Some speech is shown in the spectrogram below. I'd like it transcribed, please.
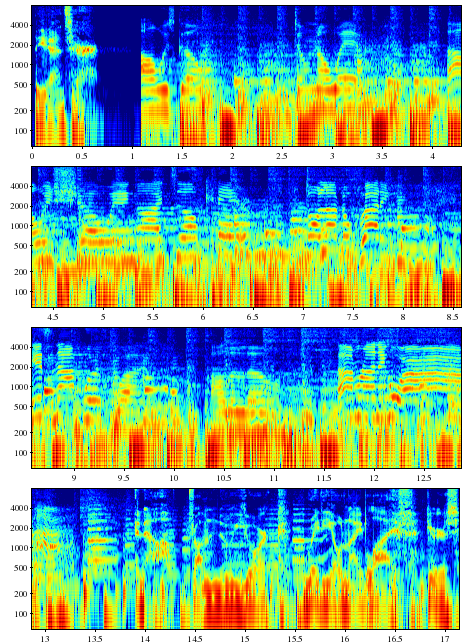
The Answer. Always going, don't know where. Always showing I don't care. Don't love nobody, it's not worthwhile. All alone, I'm running wild. And now, from New York, Radio Night Live, here's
